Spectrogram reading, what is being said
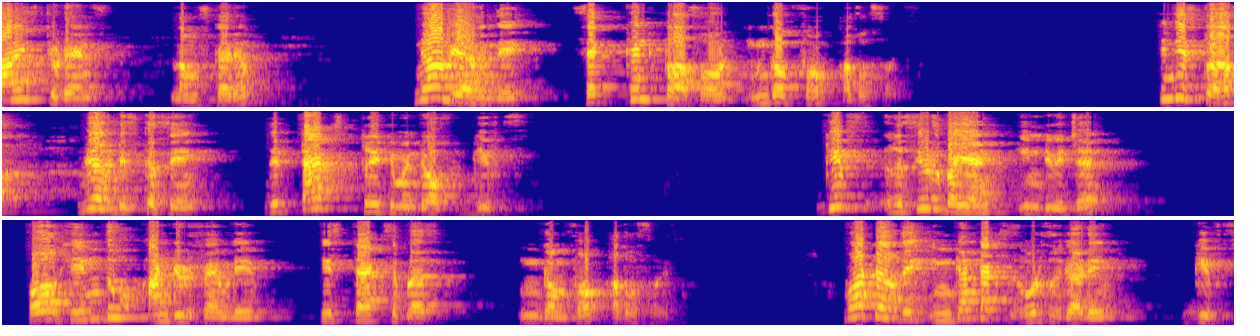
Hi students, Namaskaram. Now we are in the second class on income from other source. In this class, we are discussing the tax treatment of gifts. Gifts received by an individual or Hindu undivided family is taxable as income from other source. What are the income tax rules regarding gifts?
